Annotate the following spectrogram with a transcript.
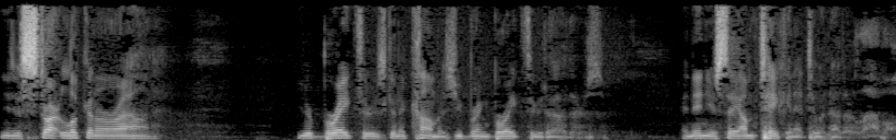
You just start looking around. Your breakthrough is going to come as you bring breakthrough to others. And then you say, I'm taking it to another level.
